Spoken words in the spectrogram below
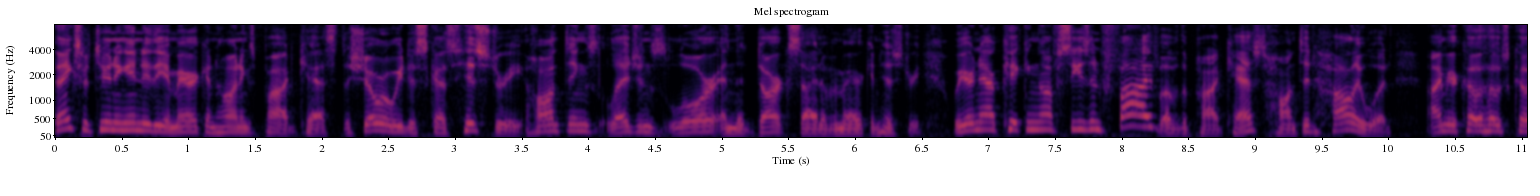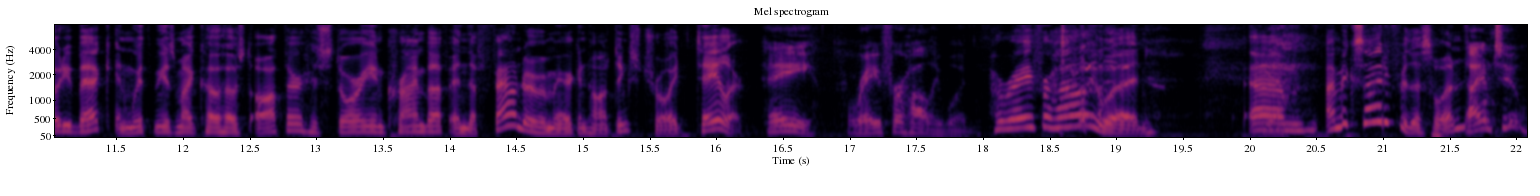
Thanks for tuning into the American Hauntings Podcast, the show where we discuss history, hauntings, legends, lore, and the dark side of American history. We are now kicking off season five of the podcast, Haunted Hollywood. I'm your co host, Cody Beck, and with me is my co host, author, historian, crime buff, and the founder of American Hauntings, Troy Taylor. Hey, hooray for Hollywood. Hooray for Hollywood! um, I'm excited for this one. I am too.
